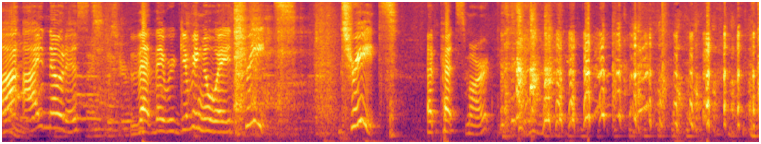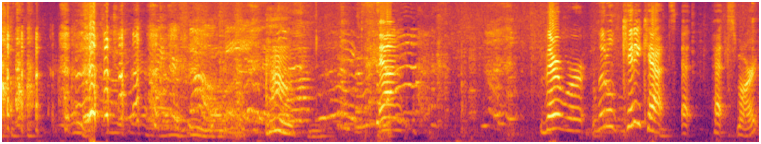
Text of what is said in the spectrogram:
I, I noticed that they were giving away treats. Treats at PetSmart. and there were little kitty cats at PetSmart.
